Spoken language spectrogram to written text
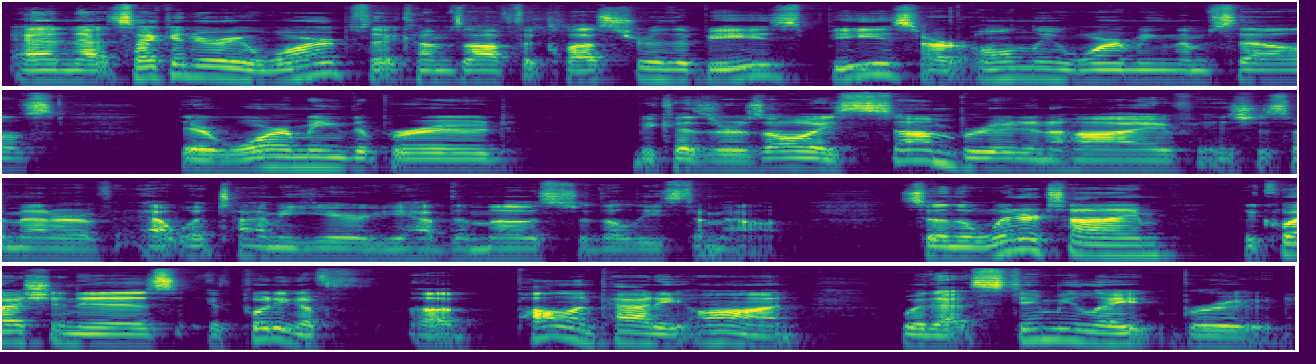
And that secondary warmth that comes off the cluster of the bees, bees are only warming themselves. They're warming the brood because there's always some brood in a hive. It's just a matter of at what time of year you have the most or the least amount. So in the wintertime, the question is if putting a, a pollen patty on, would that stimulate brood?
